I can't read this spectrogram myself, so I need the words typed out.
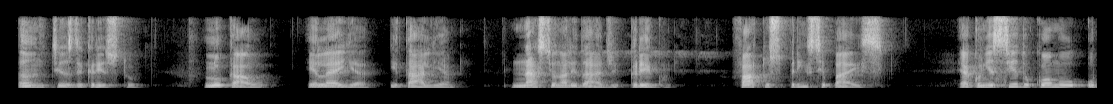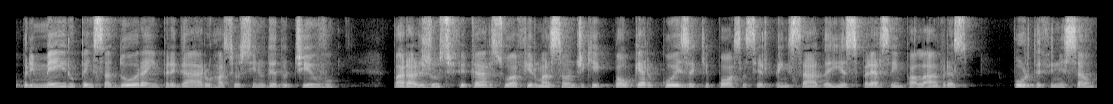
a.C. Local: Eleia, Itália. Nacionalidade: grego. Fatos principais. É conhecido como o primeiro pensador a empregar o raciocínio dedutivo para justificar sua afirmação de que qualquer coisa que possa ser pensada e expressa em palavras, por definição,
